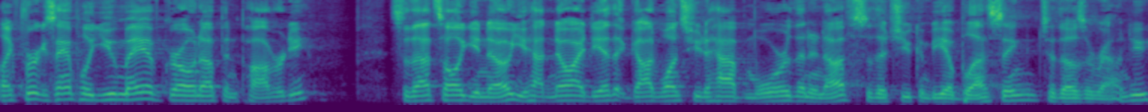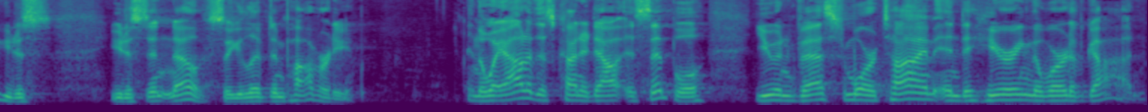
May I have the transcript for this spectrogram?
Like, for example, you may have grown up in poverty, so that's all you know. You had no idea that God wants you to have more than enough so that you can be a blessing to those around you. You just, you just didn't know, so you lived in poverty. And the way out of this kind of doubt is simple you invest more time into hearing the word of God.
